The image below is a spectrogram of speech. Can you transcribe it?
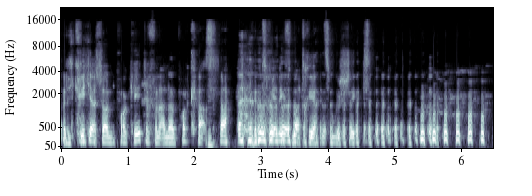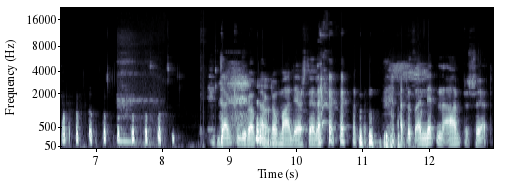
Und ich kriege ja schon Pakete von anderen Podcasts mit Trainingsmaterial zugeschickt. Danke, lieber Frank, nochmal an der Stelle. Hat uns einen netten Abend beschert.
